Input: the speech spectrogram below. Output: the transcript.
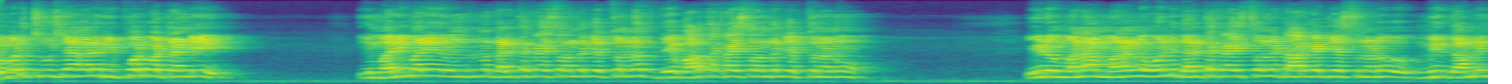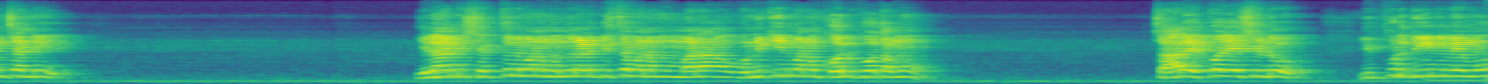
ఎవరు చూసినా కానీ రిపోర్ట్ పెట్టండి ఇది మరీ మరీ ఉంటున్న దళిత క్రైస్తవులందరూ చెప్తున్నాను దే భారత క్రైస్తవులందరూ చెప్తున్నాను. వీడు మన మనల్ని ఓన్లీ దళిత క్రైస్తవులను టార్గెట్ చేస్తున్నాడు. మీరు గమనించండి. ఇలాంటి శక్తులు మనం ముందు నడిపిస్తే మనం మన ఉనికిని మనం కోల్పోతాము. చాలా ఎక్కువ చేసిండు. ఇప్పుడు దీన్ని మేము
